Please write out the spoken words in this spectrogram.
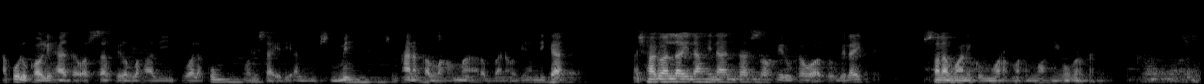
Aku lu qauli hadza wa astaghfirullah li wa lakum wa li sa'iri al muslimin. Subhanakallahumma rabbana wa bihamdika asyhadu an la ilaha illa anta astaghfiruka wa atubu ilaik. Assalamualaikum warahmatullahi wabarakatuh.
